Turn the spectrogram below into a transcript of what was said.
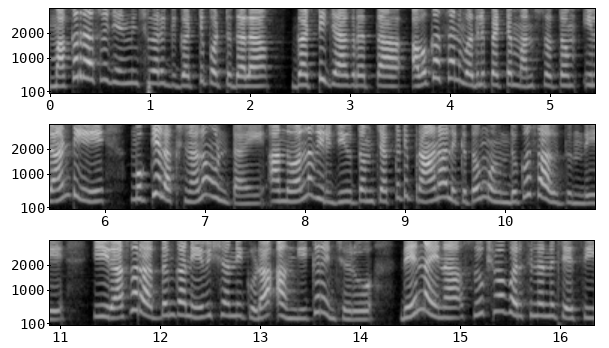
మకర రాశిలో జన్మించిన వారికి గట్టి పట్టుదల గట్టి జాగ్రత్త అవకాశాన్ని వదిలిపెట్టే మనస్తత్వం ఇలాంటి ముఖ్య లక్షణాలు ఉంటాయి. అందువలన వీరి జీవితం చక్కటి ప్రణాళికతో ముందుకు సాగుతుంది. ఈ రాశివారు అర్థం కాని ఏ విషయాన్ని కూడా అంగీకరించరు. దేన్నైనా సూక్ష్మ పరిశీలన చేసి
